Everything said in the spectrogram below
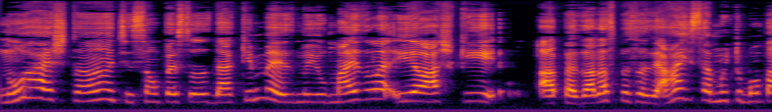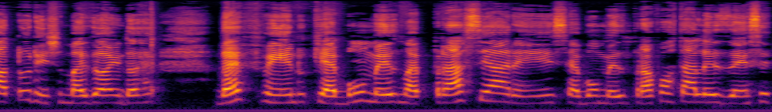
no restante são pessoas daqui mesmo. E o mais e eu acho que apesar das pessoas dizerem, ah, isso é muito bom para turista, mas eu ainda defendo que é bom mesmo, é para cearense, é bom mesmo para fortalezense,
